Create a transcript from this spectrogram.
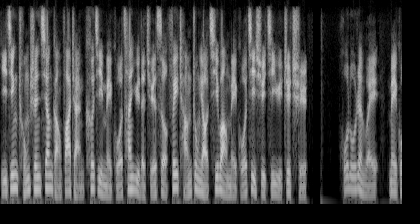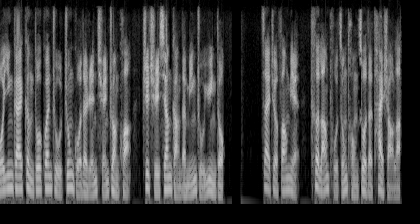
已经重申香港发展科技美国参与的角色非常重要，期望美国继续给予支持。胡卢认为，美国应该更多关注中国的人权状况，支持香港的民主运动。在这方面，特朗普总统做的太少了。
